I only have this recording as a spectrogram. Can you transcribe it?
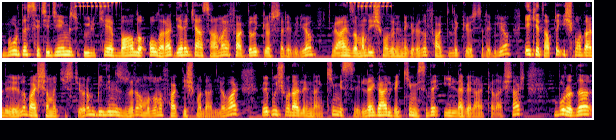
Burada seçeceğimiz ülkeye bağlı olarak gereken sermaye farklılık gösterebiliyor ve aynı zamanda iş modeline göre de farklılık gösterebiliyor. İlk etapta iş modelleriyle başlamak istiyorum. Bildiğiniz üzere Amazon'un farklı iş modelleri var ve bu iş modellerinden kimisi legal ve kimisi de illegal arkadaşlar. Burada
